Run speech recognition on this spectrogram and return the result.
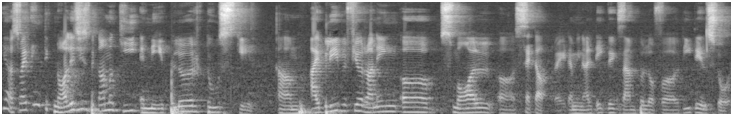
Yeah, so I think technology has become a key enabler to scale. Um, I believe if you're running a small uh, setup, right? I mean, I'll take the example of a retail store.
